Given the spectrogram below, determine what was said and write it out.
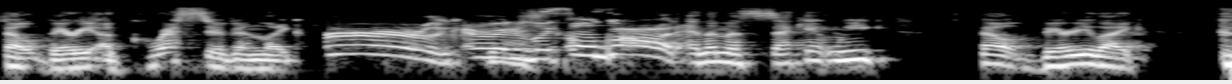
felt very aggressive and like, like everybody's Yes. like, oh God. And then the second week felt very like,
